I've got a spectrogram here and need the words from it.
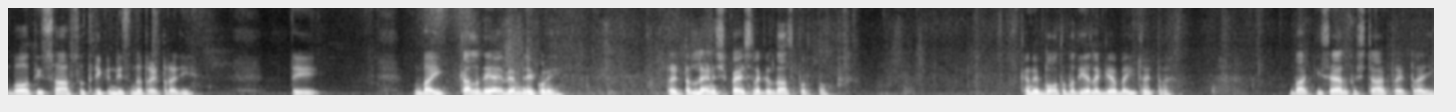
ਬਹੁਤ ਹੀ ਸਾਫ਼ ਸੁਥਰੀ ਕੰਡੀਸ਼ਨ ਦਾ ਟਰੈਕਟਰ ਆ ਜੀ। ਤੇ ਬਾਈ ਕੱਲ ਦੇ ਆਏ ਵੇ ਮੇਰੇ ਕੋਲੇ ਟਰੈਕਟਰ ਲੈਣ ਸਪੈਸ਼ਲ ਗੁਰਦਾਸਪੁਰ ਤੋਂ। ਕਹਿੰਦੇ ਬਹੁਤ ਵਧੀਆ ਲੱਗਿਆ ਬਾਈ ਟਰੈਕਟਰ ਬਾਕੀ ਸੈਲਫ ਸਟਾਰਟ ਟਰੈਕਟਰ ਆ ਜੀ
